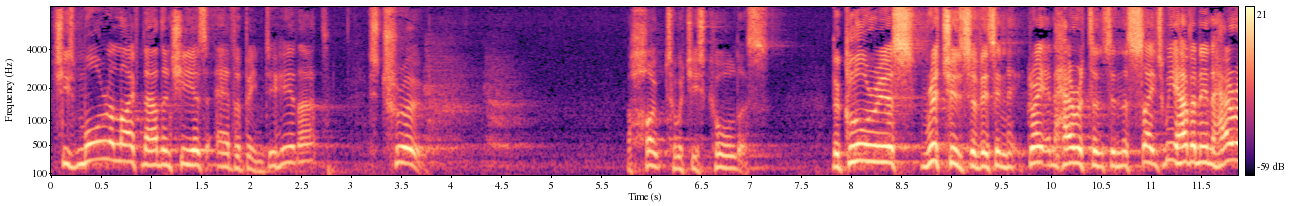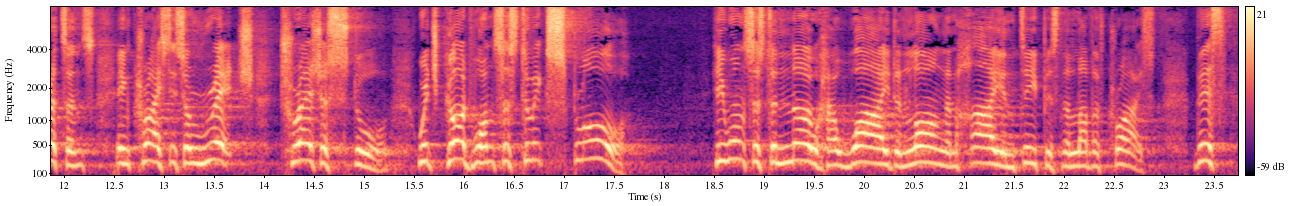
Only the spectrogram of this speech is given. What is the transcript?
She's more alive now than she has ever been. Do you hear that? It's true. The hope to which He's called us. The glorious riches of His great inheritance in the saints. We have an inheritance in Christ. It's a rich treasure store which God wants us to explore. He wants us to know how wide and long and high and deep is the love of Christ. This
